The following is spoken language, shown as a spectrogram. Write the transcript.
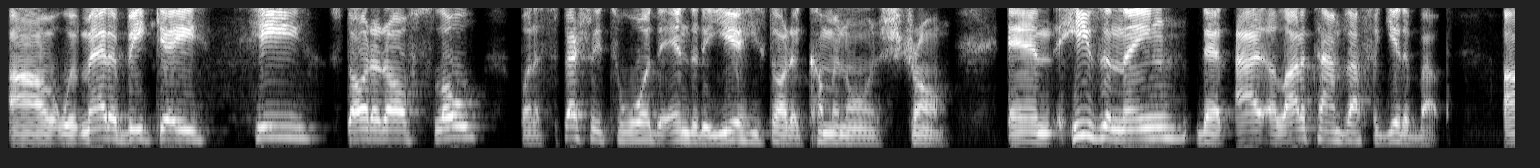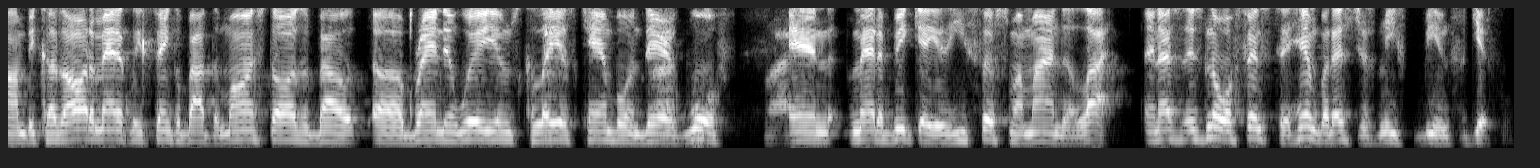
Uh, with Madubuike, he started off slow, but especially toward the end of the year, he started coming on strong. And he's a name that I a lot of times I forget about um, because I automatically think about the Monstars, about uh, Brandon Williams, Calais Campbell, and Derek Wolfe. Right. And Madubuike, he slips my mind a lot. And that's it's no offense to him, but that's just me being forgetful.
